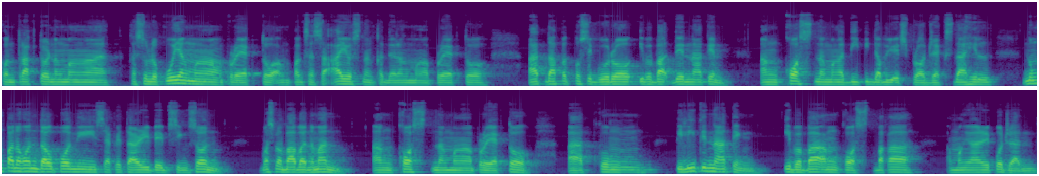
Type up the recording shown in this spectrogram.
contractor ng mga kasulukuyang mga proyekto ang pagsasaayos ng kanilang mga proyekto. At dapat po siguro ibaba din natin ang cost ng mga DPWH projects dahil nung panahon daw po ni Secretary Babe Singson, mas mababa naman ang cost ng mga proyekto. At kung pilitin nating ibaba ang cost, baka ang mangyari po dyan,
